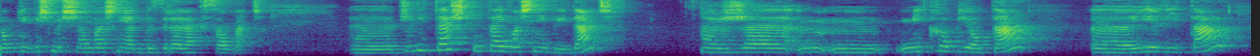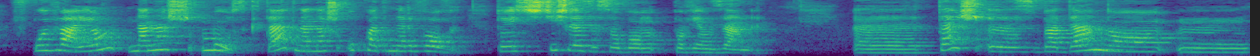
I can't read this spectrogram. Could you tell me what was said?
moglibyśmy się właśnie jakby zrelaksować. E, czyli też tutaj właśnie widać, że mikrobiota, e, jelita wpływają na nasz mózg, tak? na nasz układ nerwowy. To jest ściśle ze sobą powiązane. E, też zbadano, mm,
